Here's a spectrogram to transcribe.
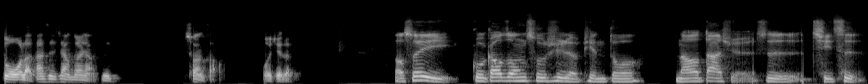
多了，但是相对来讲是算少，我觉得。哦，所以国高中出去的偏多，然后大学是其次。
